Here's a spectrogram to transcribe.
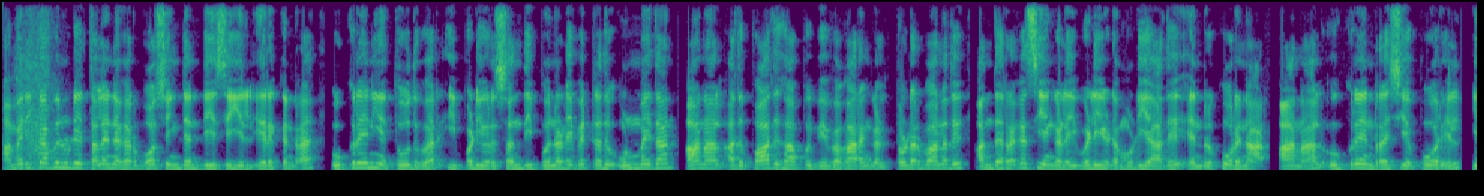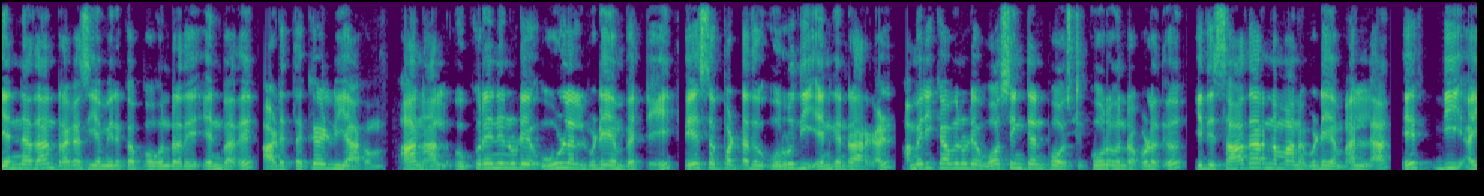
அமெரிக்காவினுடைய தலைநகர் வாஷிங்டன் டிசியில் இருக்கின்ற உக்ரைனிய தூதுவர் இப்படி ஒரு சந்திப்பு நடைபெற்றது உண்மைதான். ஆனால் அது பாதுகாப்பு விவகாரங்கள் தொடர்பானது. அந்த ரகசியங்களை வெளியிட முடியாது என்று கூறினார். ஆனால் உக்ரைன் ரஷ்ய போரில் என்னதான் ரகசியம் இருக்க போகின்றது என்பது அடுத்த கேள்வியாகும். ஆனால் உக்ரைனினுடைய ஊழல் விடயம் பற்றி பேசப்பட்டது உறுதி என்கின்றார்கள். அமெரிக்காவினுடைய வாஷிங்டன் போஸ்ட் கூறுகின்ற பொழுது இது சாதாரணமான விடயம் அல்ல. எஃபிஐ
